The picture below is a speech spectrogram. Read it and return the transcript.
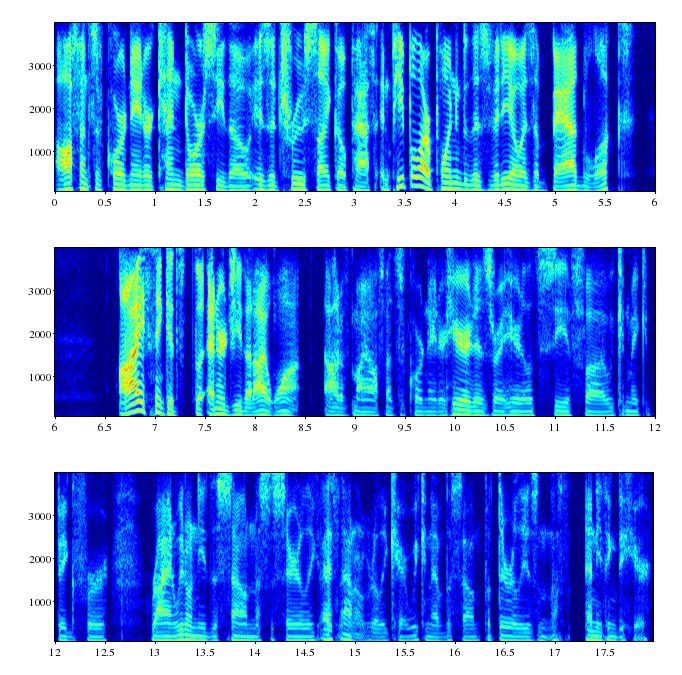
Offensive coordinator Ken Dorsey, though, is a true psychopath, and people are pointing to this video as a bad look. I think it's the energy that I want out of my offensive coordinator. Here it is, right here. Let's see if uh, we can make it big for Ryan. We don't need the sound necessarily. I, I don't really care. We can have the sound, but there really isn't anything to hear.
